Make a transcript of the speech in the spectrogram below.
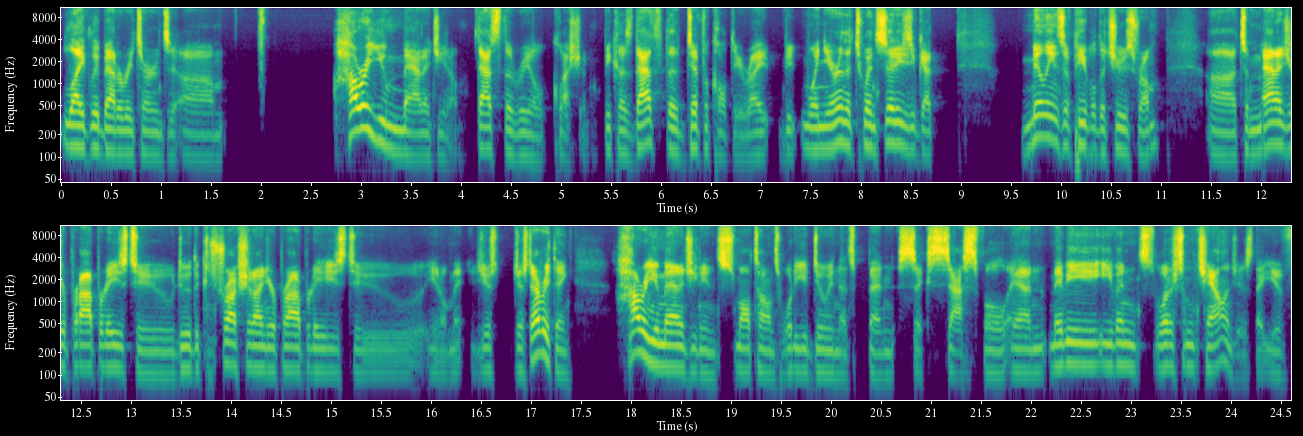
likely better returns. Um, how are you managing them? That's the real question because that's the difficulty, right? When you're in the Twin Cities, you've got millions of people to choose from. Uh, to manage your properties, to do the construction on your properties, to you know just just everything how are you managing in small towns what are you doing that's been successful and maybe even what are some challenges that you've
